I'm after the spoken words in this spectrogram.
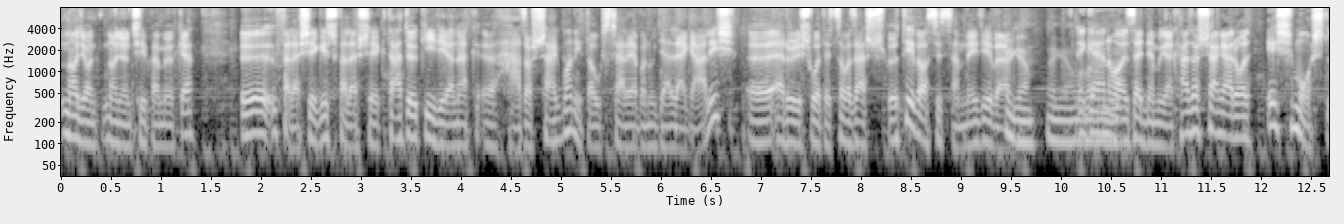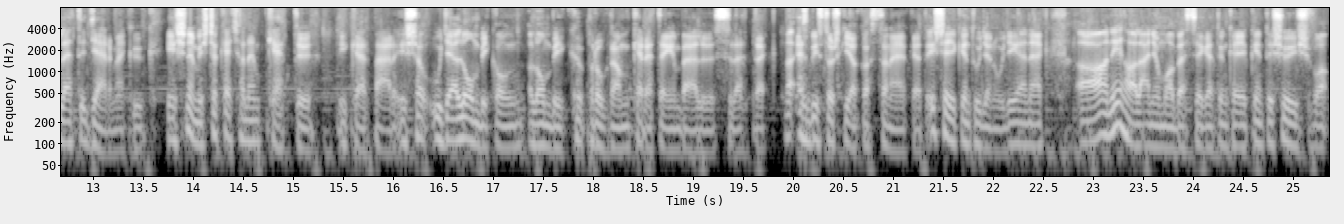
nagyon, nagyon csípem őket. Ő feleség és feleség, tehát ők így élnek házasságban, itt Ausztráliában ugye legális. Erről is volt egy szavazás 5 éve, azt hiszem 4 éve. Igen, igen. Igen, az egyneműek házasságáról, és most lett gyermekük. És nem is csak egy, hanem kettő ikerpár. És a, ugye Lombikon, a Lombik program keretein belül születtek. Na ez biztos kiakasztaná őket. És egyébként ugyanúgy élnek. A, néha a lányommal beszélgetünk egyébként, és ő is van,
